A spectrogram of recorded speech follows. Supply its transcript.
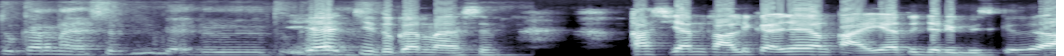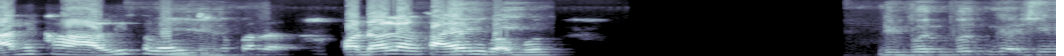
tukar nasib juga dulu tukar iya. Ci tukar nasib. Kasihan kali kayaknya yang kaya tuh jadi miskin. Aneh kali padahal Iya. padahal yang kaya juga bu. Dibuat-buat nggak sih?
